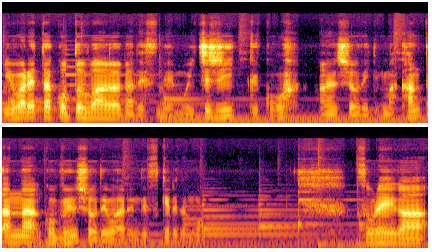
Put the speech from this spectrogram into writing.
言われた言葉がですね、もう一字一句こう暗唱できる、まあ簡単なこう文章ではあるんですけれども、それが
